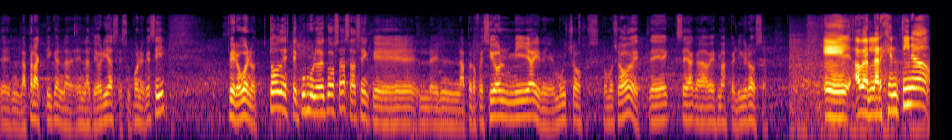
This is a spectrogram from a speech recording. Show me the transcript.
en la práctica, en la, teoría se supone que sí, pero bueno, todo este cúmulo de cosas hacen que la profesión mía y de muchos como yo sea cada vez más peligrosa. Eh, a ver, la Argentina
